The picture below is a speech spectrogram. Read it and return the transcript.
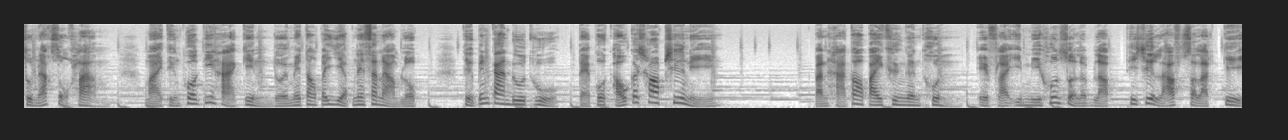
สุนัขสงครามหมายถึงพวกที่หากินโดยไม่ต้องไปเหยียบในสนามรบ ถือเป็นการดูถูก แต่พวกเขาก็ชอบชื่อนี้ ปัญหาต่อไปคือเงินทุน เอฟราอิมมีหุ้นส่วนลับๆ ที่ชื่อลาฟสลัดกี้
